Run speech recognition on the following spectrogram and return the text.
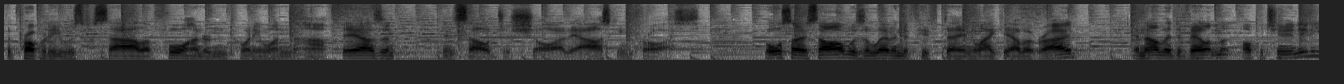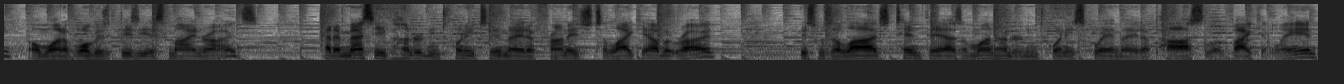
the property was for sale at 421500 and sold just shy of the asking price. Also sold was 11 to 15 Lake Albert Road, another development opportunity on one of Wagga's busiest main roads. Had a massive 122 metre frontage to Lake Albert Road. This was a large 10,120 square metre parcel of vacant land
